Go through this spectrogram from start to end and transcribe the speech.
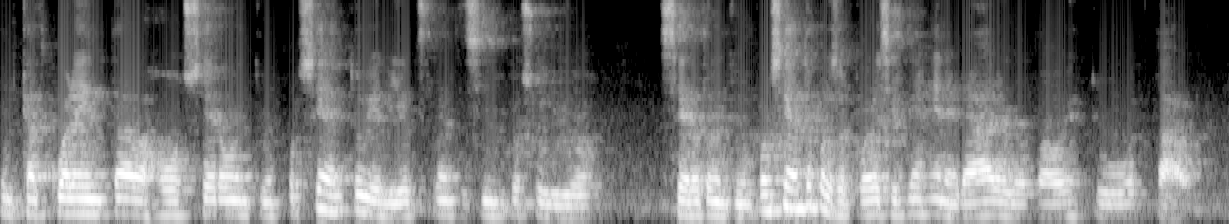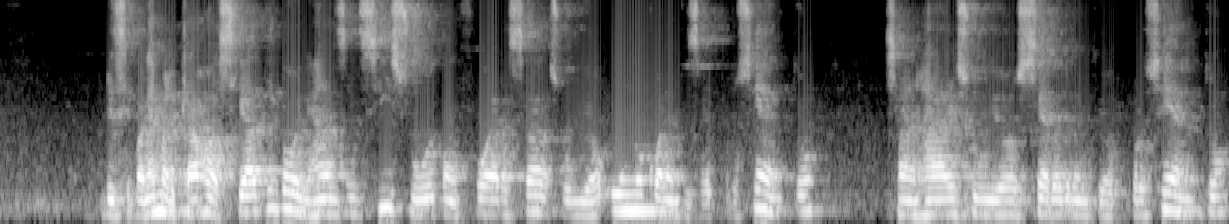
el CAC 40 bajó 0,21% y el IBEX 35 subió 0,31%, pero se puede decir que en general Europa hoy estuvo estable. Principales mercados asiáticos, el Hansen sí sube con fuerza, subió 1,46%, Shanghai subió 0,32%,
